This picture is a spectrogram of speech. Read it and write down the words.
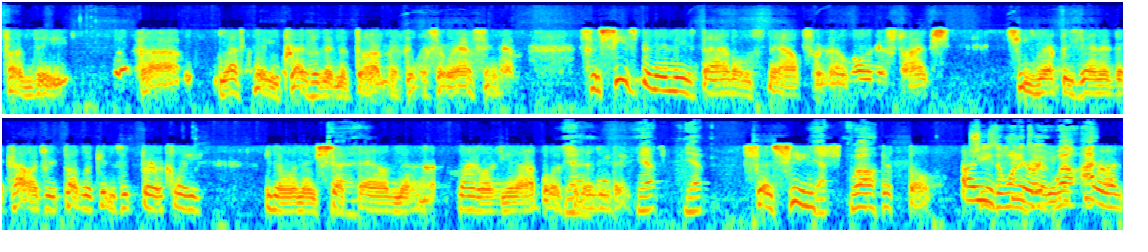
from the uh, left wing president of Dartmouth who was harassing them. So she's been in these battles now for the longest time. She, she's represented the college Republicans at Berkeley. You know when they shut down uh, Milo Yiannopoulos Yeah. and everything. Yep. Yep. So she's Yep. Well, Oh, she's the one to do it. Well, I- on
